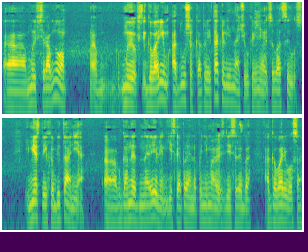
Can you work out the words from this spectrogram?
э, мы все равно мы говорим о душах, которые так или иначе укореняются в Ацилус. И место их обитания в Ганед Наэлин, если я правильно понимаю, здесь Рэбе оговаривался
